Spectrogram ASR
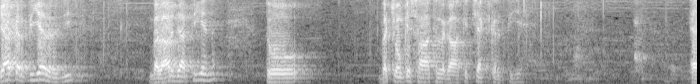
क्या करती है हज़रत जी? बाज़ार जाती है ना तो बच्चों के साथ लगा के चेक करती है। ए,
